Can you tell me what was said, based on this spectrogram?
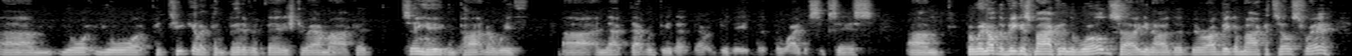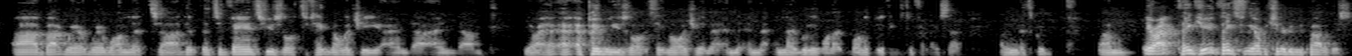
um, your your particular competitive advantage to our market, seeing who you can partner with, uh, and that that would be that that would be the, the, the way to success. Um, but we're not the biggest market in the world, so you know that there are bigger markets elsewhere. Uh, but we're, we're one that's uh, that, that's advanced, use lots of technology, and uh, and um, you know our, our, people use a lot of technology, and and and, and they really want to want to do things differently. So I think that's good. Um, all right, thank you. Thanks for the opportunity to be part of this.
